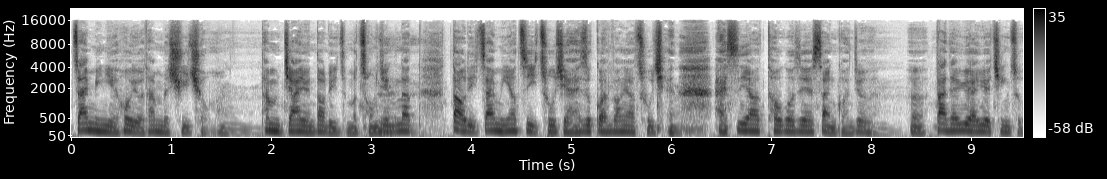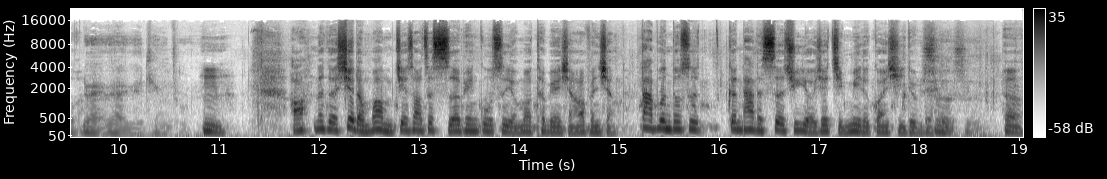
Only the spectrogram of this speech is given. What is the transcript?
灾民也会有他们的需求嘛。嗯，他们家园到底怎么重建？那到底灾民要自己出钱，还是官方要出钱，嗯还是要透过这些善款？就嗯嗯，大家越来越清楚。对，越来越清楚。嗯，好，那个谢董帮我们介绍这十二篇故事，有没有特别想要分享的？大部分都是跟他的社区有一些紧密的关系，对不对？是是，嗯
